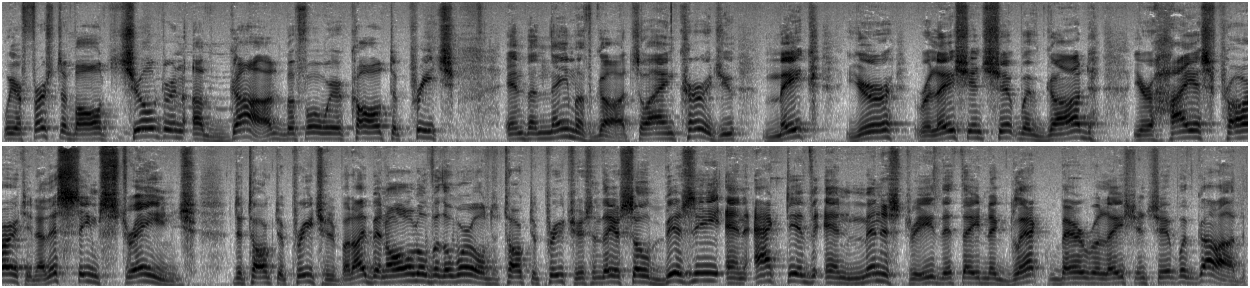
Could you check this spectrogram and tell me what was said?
We are first of all children of God before we are called to preach in the name of God. So I encourage you, make your relationship with God your highest priority. Now, this seems strange to talk to preachers, but I've been all over the world to talk to preachers, and they are so busy and active in ministry that they neglect their relationship with God.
